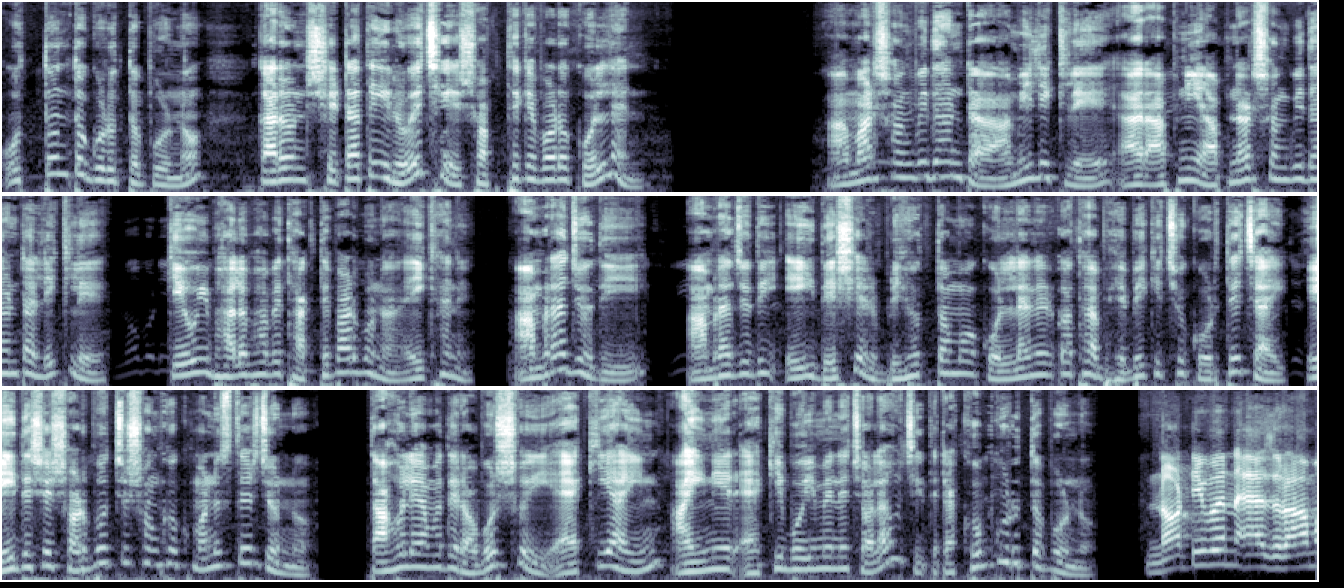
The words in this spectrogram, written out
অত্যন্ত গুরুত্বপূর্ণ, কারণ সেটাতেই রয়েছে সবথেকে বড় কল্যাণ। আমার সংবিধানটা আমি লিখলে আর আপনি আপনার সংবিধানটা লিখলে কেউই ভালোভাবে থাকতে পারব না এইখানে। আমরা যদি আমরা যদি এই দেশের বৃহত্তম কল্যাণের কথা ভেবে কিছু করতে চাই এই দেশের সর্বোচ্চ সংখ্যক মানুষদের জন্য তাহলে আমাদের অবশ্যই একই আইন আইনের একই বই মেনে চলা উচিত। এটা খুব গুরুত্বপূর্ণ। Not even as Ram.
